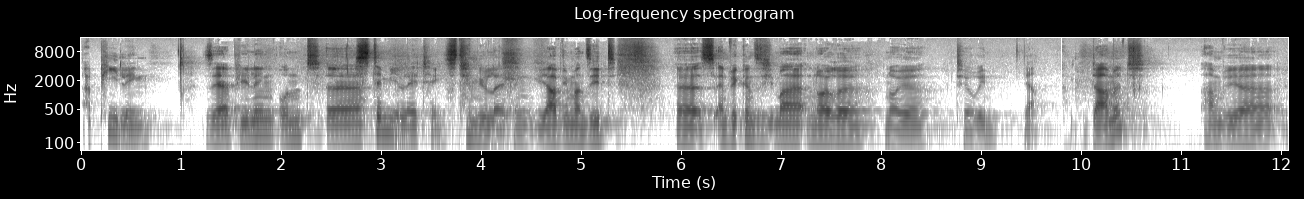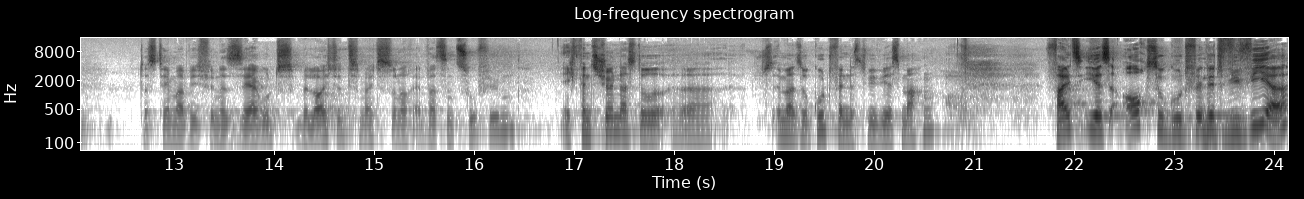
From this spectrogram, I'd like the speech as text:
appealing, Sehr appealing und äh, stimulating. stimulating. Ja, wie man sieht, äh, es entwickeln sich immer neue, neue Theorien. Ja. Damit haben wir das Thema, wie ich finde, sehr gut beleuchtet. Möchtest du noch etwas hinzufügen? Ich finde es schön, dass du äh, es immer so gut findest, wie wir es machen. Falls ihr es auch so gut findet wie wir,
